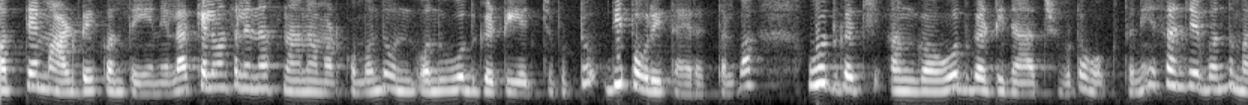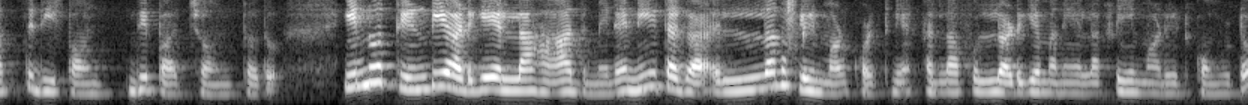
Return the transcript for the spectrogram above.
ಮತ್ತೆ ಮಾಡಬೇಕು ಅಂತ ಏನಿಲ್ಲ. ಕೆಲವೊಂದು ಸಲ ಸ್ನಾನ ಮಾಡ್ಕೊಂಡ್ಬಂದು ಒಂದು ಒಂದು ಊದ್ಗಟ್ಟಿ ಹಚ್ಚಿಬಿಟ್ಟು ದೀಪ ಉರಿತಾ ಇರುತ್ತಲ್ವ? ಊದ್ಗಚ್ಚಿ ಹಂಗೆ ಊದ್ಗಟ್ಟಿನ ಹಚ್ಬಿಟ್ಟು ಹೋಗ್ತೀನಿ. ಸಂಜೆ ಬಂದು ಮತ್ತೆ ದೀಪ ದೀಪ ಹಚ್ಚೋ ಅಂಥದ್ದು. ಇನ್ನು ತಿಂಡಿ ಅಡುಗೆ ಎಲ್ಲ ಆದಮೇಲೆ ನೀಟಾಗಿ ಎಲ್ಲನೂ ಕ್ಲೀನ್ ಮಾಡ್ಕೊಳ್ತೀನಿ. ಎಲ್ಲ ಫುಲ್ ಅಡುಗೆ ಮನೆಯೆಲ್ಲ ಕ್ಲೀನ್ ಮಾಡಿ ಇಟ್ಕೊಂಡ್ಬಿಟ್ಟು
